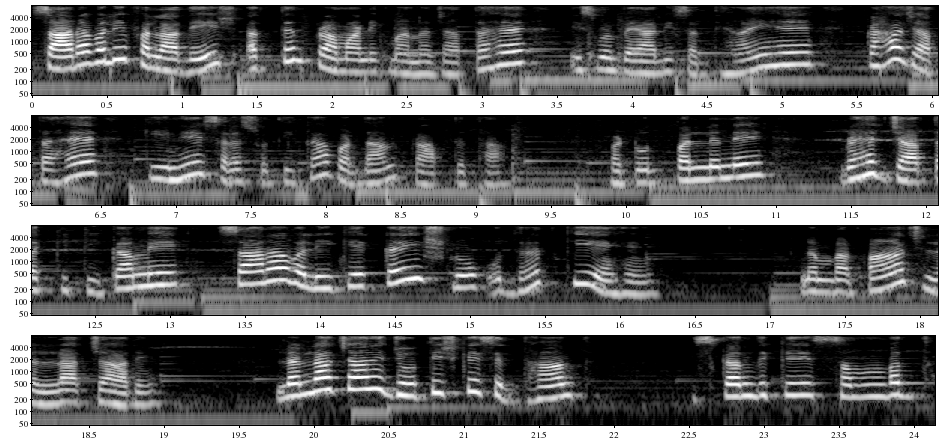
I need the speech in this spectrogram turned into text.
सारावली फलादेश अत्यंत प्रामाणिक माना जाता है। इसमें बयालीस अध्याय हैं। कहा जाता है कि इन्हें सरस्वती का वरदान प्राप्त था। भटोत्पल ने बृहद जातक की टीका में सारावली के कई श्लोक उद्धृत किए हैं। नंबर पाँच, लल्लाचार्य। लल्लाचार्य ज्योतिष के सिद्धांत, स्कंद के संबद्ध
